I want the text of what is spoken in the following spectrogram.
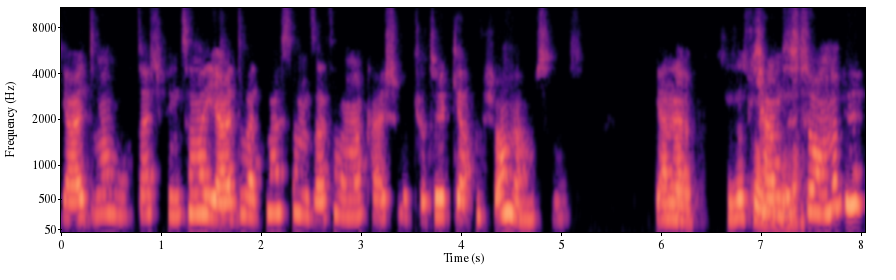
yardıma muhtaç bir insana yardım etmezseniz zaten ona karşı bir kötülük yapmış olmuyor musunuz? Yani Evet. Size soruyorum bunu. kendisi onu bir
